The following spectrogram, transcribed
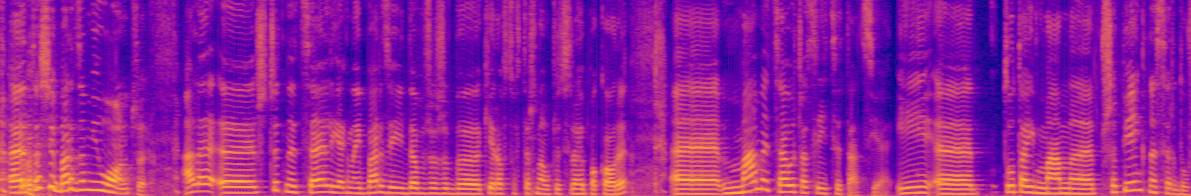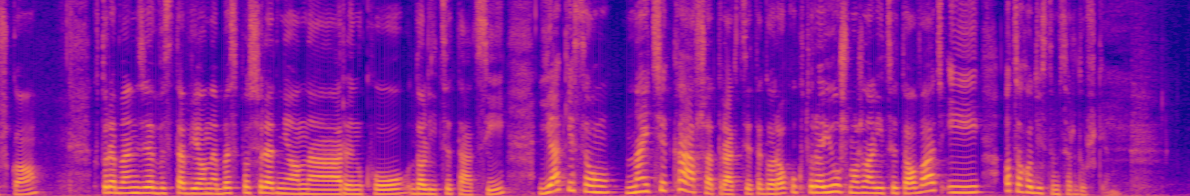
e, to się bardzo mi łączy. Ale e, szczytny cel, jak najbardziej dobrze, żeby kierowców też nauczyć trochę pokory. E, mamy cały czas licytację i e, tutaj mamy przepiękne serduszko które będzie wystawione bezpośrednio na rynku do licytacji. Jakie są najciekawsze atrakcje tego roku, które już można licytować i o co chodzi z tym serduszkiem?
